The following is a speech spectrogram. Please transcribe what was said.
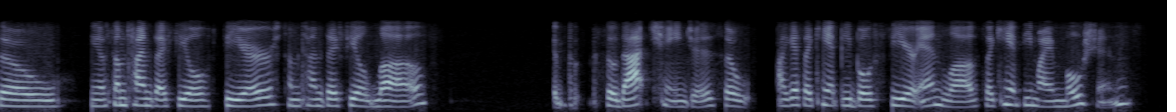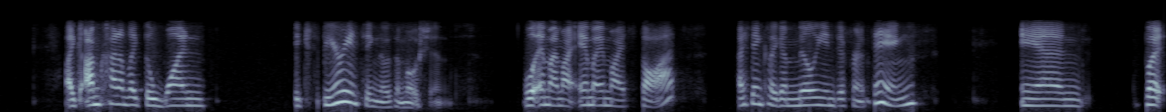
So, you know, sometimes I feel fear, sometimes I feel love. So that changes. So I guess I can't be both fear and love. So I can't be my emotions. Like I'm kind of like the one experiencing those emotions. Well, am I my am I my thoughts? I think like a million different things. And but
